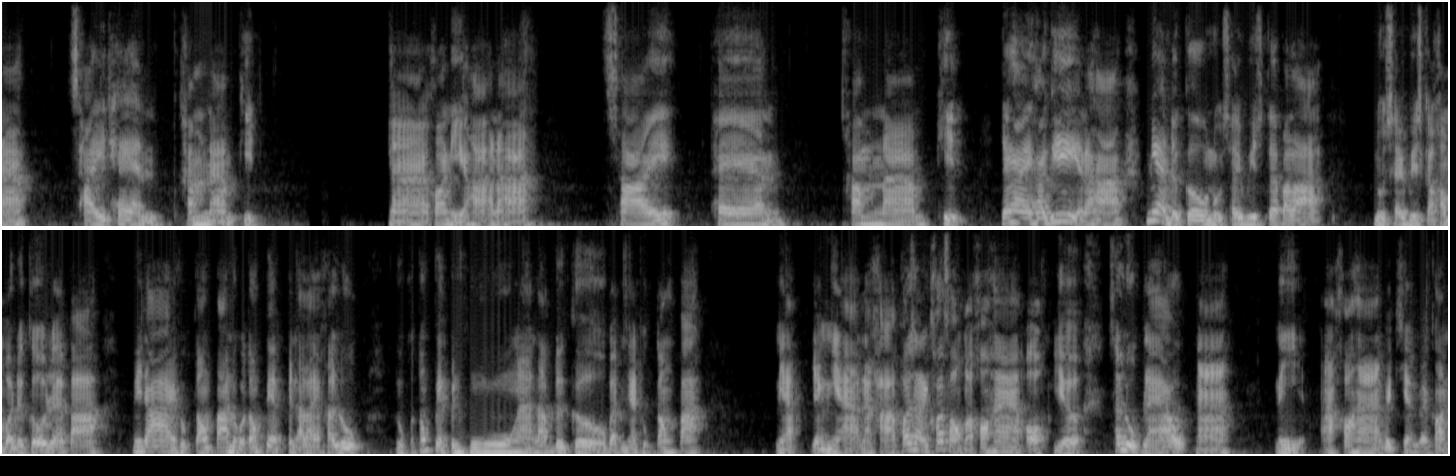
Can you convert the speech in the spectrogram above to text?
นะใช้แทนคำนามผิดนะข้อนี้ค่ะนะคะใช้แทนคำนามผิด ยังไงคะพี่นะคะเนี่ย the girl หนูใช้ wish ได้ปะล่ะหนูใช้ wish กับคำว่า the girl ได้ปะไม่ได้ถูกต้องปะหนูก็ต้องเปลี่ยนเป็นอะไรคะลูก นูก็ต้องเปลี่ยนเป็น who ไงรับ the girl แบบเนี้ยถูกต้องปะเนี่ยอย่างเงี้ยนะคะ เพราะฉะนั้นข้อ 2 กับข้อ 5 ออกเยอะสรุปแล้วนะนี่อะข้อ5เดี๋ยวเขียนไว้ก่อน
